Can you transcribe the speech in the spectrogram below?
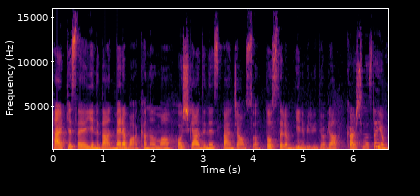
Herkese yeniden merhaba kanalıma hoş geldiniz. Ben Cansu. Dostlarım yeni bir videoyla karşınızdayım.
